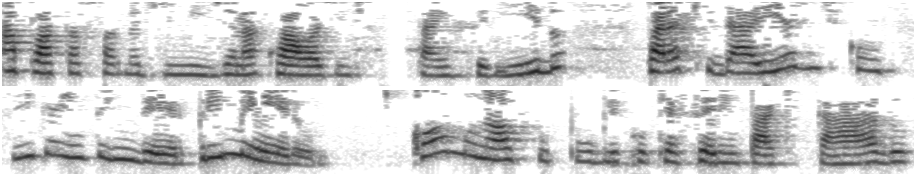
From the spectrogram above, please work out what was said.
a plataforma de mídia na qual a gente está inserido, para que daí a gente consiga entender, primeiro, como o nosso público quer ser impactado,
